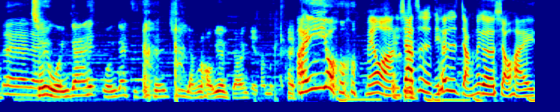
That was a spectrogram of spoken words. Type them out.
对对对，所以我应该我应该直接去养老院表演给他们看，哎呦，没有啊！你下次你下次讲那个小孩，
